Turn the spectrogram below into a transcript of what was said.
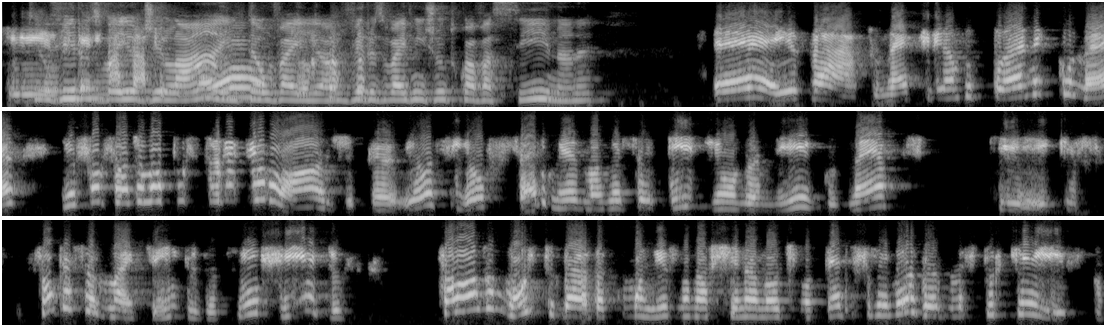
Que, que o vírus veio de lá, então vai, o vírus vai vir junto com a vacina, né? É, exato, né? Criando pânico, né? Em função de uma postura ideológica. Eu, assim, eu, sério mesmo, eu recebi de uns amigos, né? Que, que são pessoas mais simples, assim, filhos, falando muito da, da, comunismo na China no último tempo. Eu falei, meu Deus, mas por que isso?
